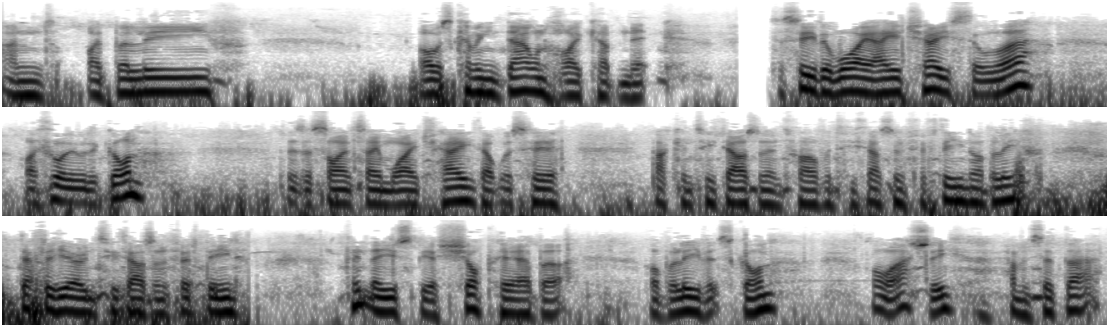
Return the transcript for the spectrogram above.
and I believe I was coming down High Cup Nick to see the YHA still there. I thought it would have gone. There's a sign saying YHA that was here back in 2012 and 2015 I believe. Definitely here in 2015. I think there used to be a shop here but I believe it's gone. Oh actually, having said that,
